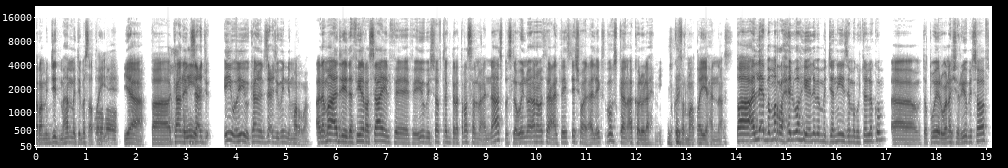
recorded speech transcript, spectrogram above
ترى من جد مهمتي بس أطيح. أوه. يا فكانوا. ينزعجوا إيوه إيوه كانوا ينزعجوا مني مرة. أنا ما أدري إذا في رسائل في في Ubisoft أقدر أترسل مع الناس بس لو إنه أنا مثلا على ال PlayStation ولا على ال Xbox كان أكلوا لحمي من كثر ما أطيح الناس. فاللعبة مرة حلوة هي لعبة مجانية زي ما قلت لكم آه تطوير ونشر Ubisoft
